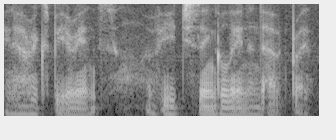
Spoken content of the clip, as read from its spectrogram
in our experience of each single in and out breath.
